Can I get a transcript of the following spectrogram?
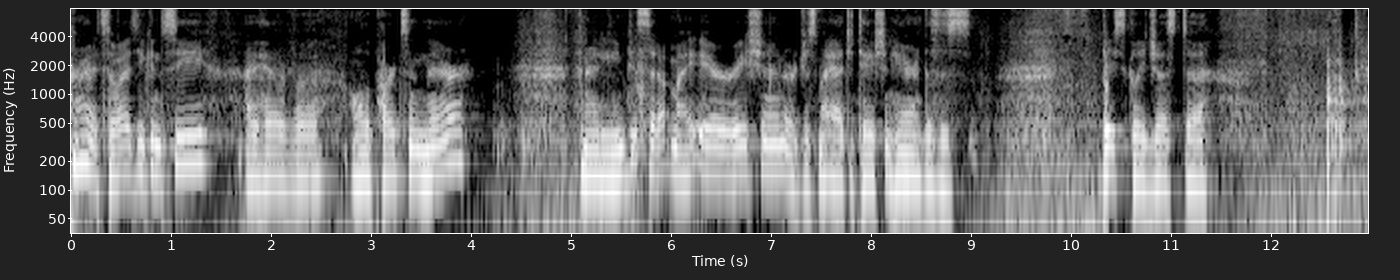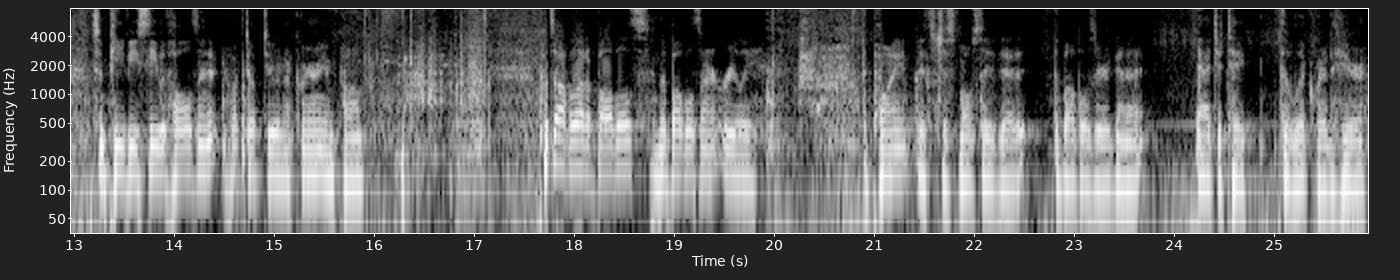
All right, so as you can see, I have uh, all the parts in there. And I need to set up my aeration or just my agitation here. This is basically just uh, some PVC with holes in it hooked up to an aquarium pump. Puts off a lot of bubbles, and the bubbles aren't really the point. It's just mostly that the bubbles are going to agitate the liquid here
